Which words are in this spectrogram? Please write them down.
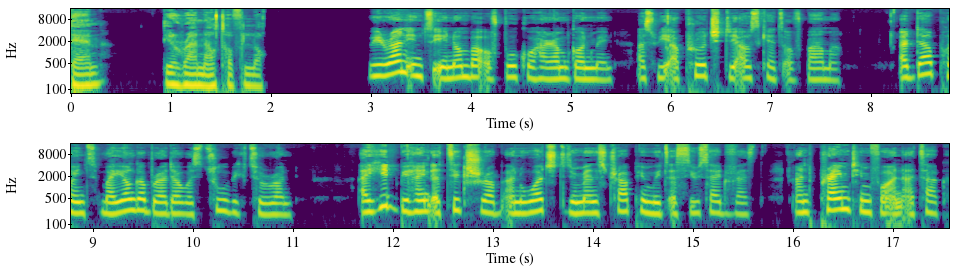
then they ran out of luck. We ran into a number of Boko Haram gunmen as we approached the outskirts of Bama. At that point, my younger brother was too weak to run. I hid behind a thick shrub and watched the men strap him with a suicide vest and primed him for an attack.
